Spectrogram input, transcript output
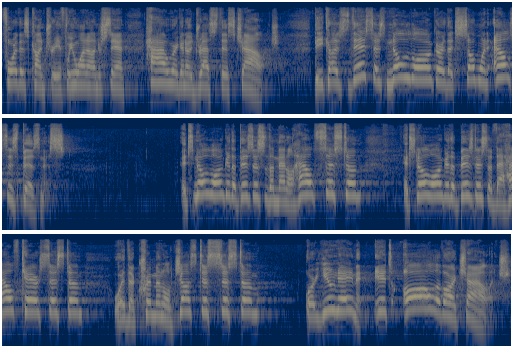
for this country if we want to understand how we're going to address this challenge. Because this is no longer that someone else's business. It's no longer the business of the mental health system. It's no longer the business of the healthcare system or the criminal justice system or you name it. It's all of our challenge.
